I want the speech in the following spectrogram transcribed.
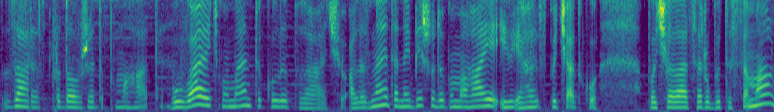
зараз продовжує допомагати? Бувають моменти, коли плачу, але знаєте, найбільше допомагає, і я спочатку почала це робити сама.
